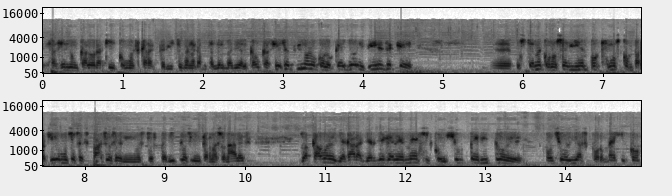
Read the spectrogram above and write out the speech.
está haciendo un calor aquí como es característico en la capital del Valle del Cauca. Sí, ese trino lo coloqué yo y fíjese que eh, usted me conoce bien porque hemos compartido muchos espacios en nuestros periplos internacionales. Yo acabo de llegar, ayer llegué de México, hice un periplo de ocho días por México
